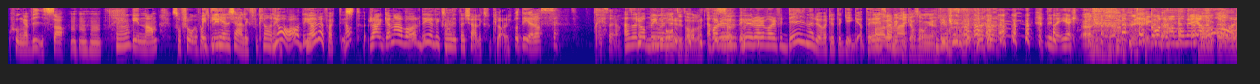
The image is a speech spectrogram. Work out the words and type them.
sjunga visa mm, mm, innan. Så frågade Är folk, det en kärleksförklaring? Ja, det Ja. är det faktiskt. Raggarna var, det är liksom en liten kärleksförklaring. På deras sätt. Alltså Robin, hur, 80-talet. har du, hur har det varit för dig när du har varit ute och giggat? Är Ja, det är mycket kalsonger. dina egna? Kolla vad många jag Ja, kolla vad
